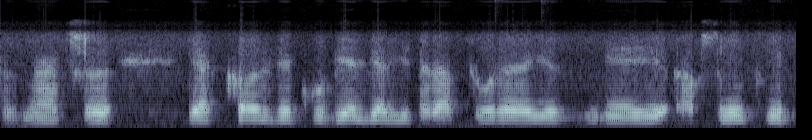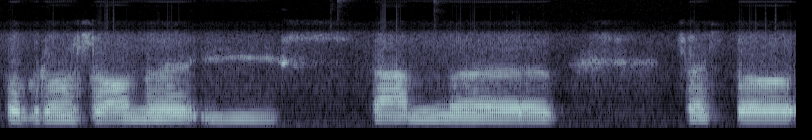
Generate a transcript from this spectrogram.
To znaczy, jakkolwiek uwielbia literaturę, jest w niej absolutnie pogrążony i sam często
